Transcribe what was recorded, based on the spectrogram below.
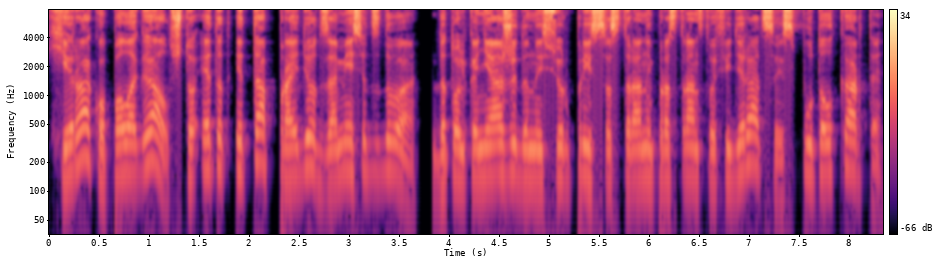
Хирако полагал, что этот этап пройдет за месяц-два, да только неожиданный сюрприз со стороны пространства Федерации спутал карты.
